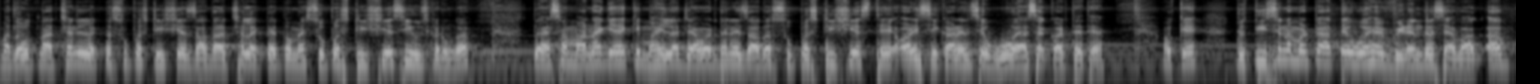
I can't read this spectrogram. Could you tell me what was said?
मतलब उतना अच्छा नहीं लगता सुपरस्टिशियस ज़्यादा अच्छा लगता है तो मैं सुपरस्टिशियस ही यूज़ करूँगा। तो ऐसा माना गया है कि महिला जयवर्धन ज़्यादा सुपरस्टिशियस थे और इसी कारण से वो ऐसा करते थे ओके जो तीसरे नंबर पर आते हैं, वो है वीरेंद्र सहवाग। अब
